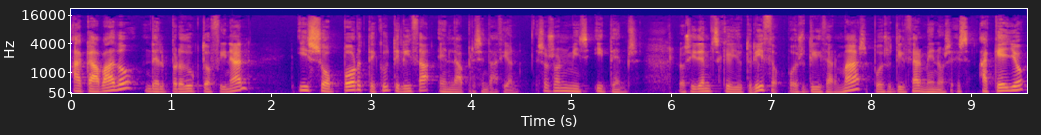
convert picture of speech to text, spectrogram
Acabado del producto final y soporte que utiliza en la presentación. Esos son mis ítems. Los ítems que yo utilizo. Puedes utilizar más, puedes utilizar menos. Es aquello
